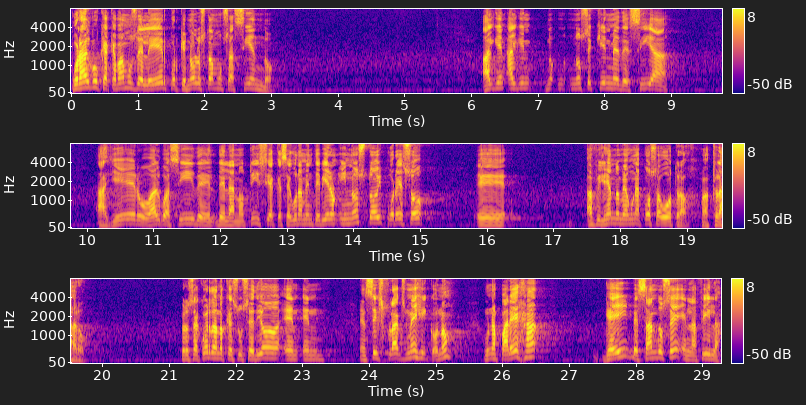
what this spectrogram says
por algo que acabamos de leer porque no lo estamos haciendo. Alguien, alguien, no, sé quién me decía ayer o algo así de, la noticia que seguramente vieron, y no estoy por eso eh, afiliándome a una cosa u otra, claro. Pero se acuerdan lo que sucedió en, en Six Flags México, ¿no? Una pareja gay besándose en la fila.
